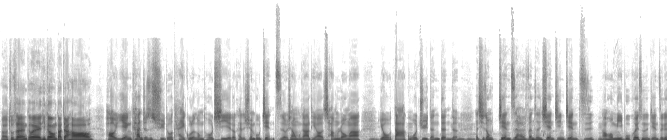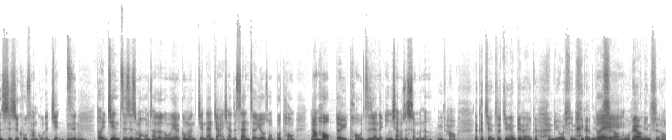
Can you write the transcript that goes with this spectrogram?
呃，主持人、各位听众，大家好。好，眼看就是许多台股的龙头企业都开始宣布减资了，像我们刚刚提到的长荣啊、友达、国巨等等的。那其中减资还会分成现金减资，然后弥补亏损的减资跟实施库藏股的减资。到底减资是什么？洪昌哥可不可以跟我们简单讲一下这三者又有什么不同？然后对于投资人的影响又是什么呢？嗯，好，那个减资今年变成一个很流行的一个名词哦，股票名词哈。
